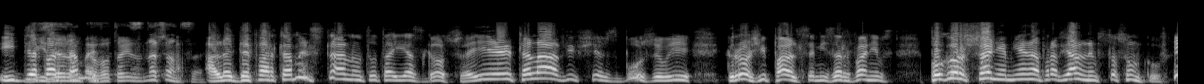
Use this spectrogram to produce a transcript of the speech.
i departament, to jest znaczące. Ale Departament Stanu tutaj jazgocze i Tel Awiw się wzburzył i grozi palcem i zerwaniem, pogorszeniem nienaprawialnym stosunków.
